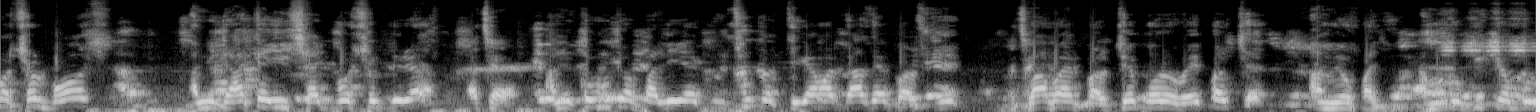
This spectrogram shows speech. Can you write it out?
বছর বয়স। আমি ঢাকায় ষাট বছর ধরে আচ্ছা। আমি কবুতর পালি একদম ছোট থেকে আমার দাদাই পালছে বাবাই পালছে বড় ভাই পালছে আমিও পালি। আমারও বিক্রমপুর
